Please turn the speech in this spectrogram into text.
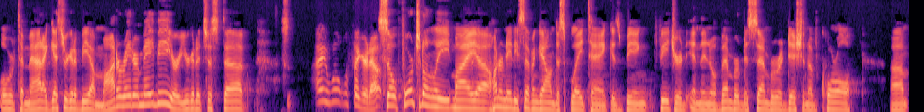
over to Matt. I guess you're gonna be a moderator, maybe, or you're gonna just. Uh... I we'll, we'll figure it out. So, fortunately, my uh, 187 gallon display tank is being featured in the November December edition of Coral um,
